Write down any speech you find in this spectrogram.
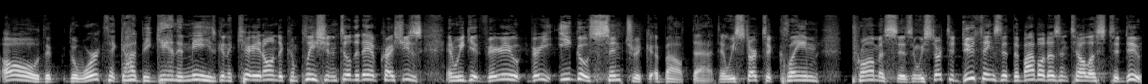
oh, the, the work that God began in me, He's going to carry it on to completion until the day of Christ Jesus. And we get very, very egocentric about that. And we start to claim promises and we start to do things that the Bible doesn't tell us to do.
